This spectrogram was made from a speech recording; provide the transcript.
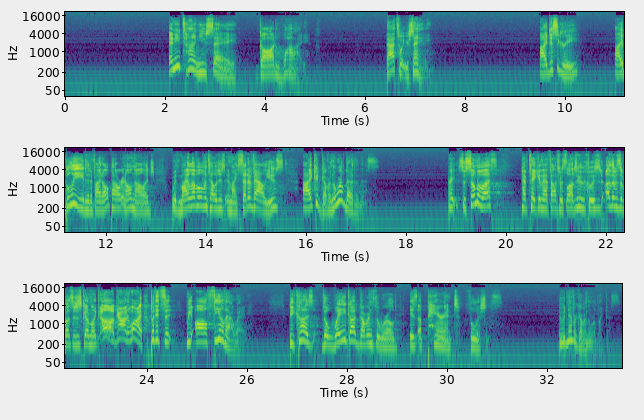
Anytime you say, God, why? That's what you're saying. I disagree. I believe that if I had all power and all knowledge, with my level of intelligence and my set of values, I could govern the world better than this. Right? So some of us have taken that thought to its logical conclusion. Others of us are just kind of like, oh, God, why? But it's a, we all feel that way. Because the way God governs the world is apparent foolishness. We would never govern the world like this.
